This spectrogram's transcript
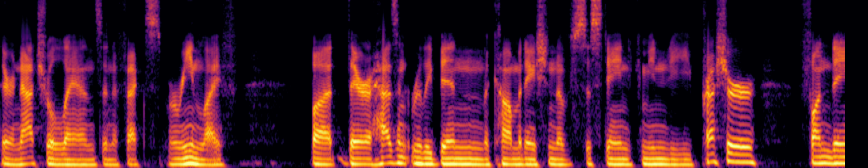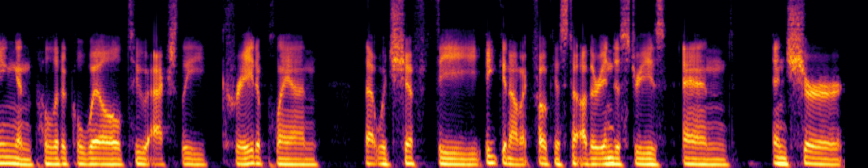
their natural lands and affects marine life. But there hasn't really been the combination of sustained community pressure funding and political will to actually create a plan that would shift the economic focus to other industries and ensure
